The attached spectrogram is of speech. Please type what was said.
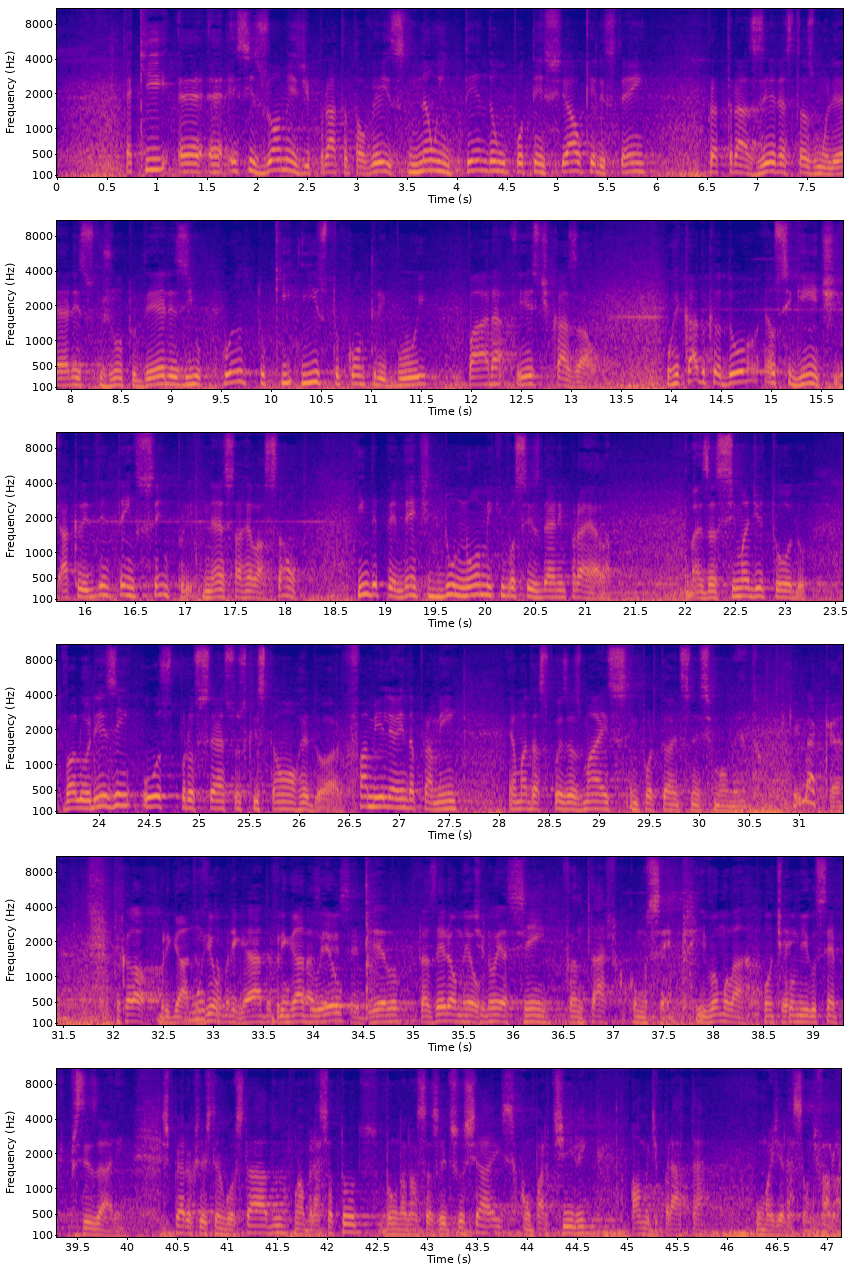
é que é, é, esses homens de prata talvez não entendam o potencial que eles têm para trazer estas mulheres junto deles e o quanto que isto contribui para este casal. O recado que eu dou é o seguinte: acreditem sempre nessa relação, independente do nome que vocês derem para ela. Mas acima de tudo, valorizem os processos que estão ao redor. Família ainda para mim é uma das coisas mais importantes nesse momento. Que bacana. Nicolau, obrigado, muito viu? obrigado. Obrigado eu. recebê-lo. Prazer é o meu. Continue assim, fantástico como sempre. E vamos lá, conte okay. comigo sempre que precisarem. Espero que vocês tenham gostado. Um abraço a todos. Vão nas nossas redes sociais, compartilhem. Homem de Prata, uma geração de valor.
